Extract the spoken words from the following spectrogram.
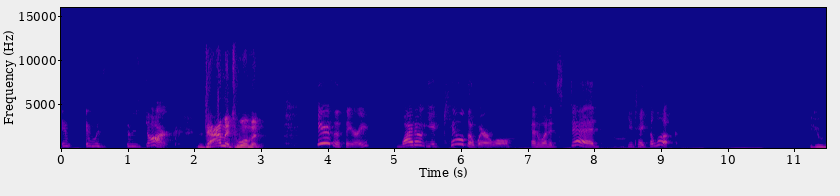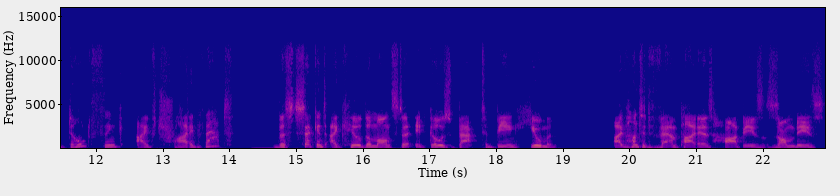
It it was it was dark. Damn it, woman! Here's a theory. Why don't you kill the werewolf? And when it's dead, you take the look. You don't think I've tried that? The second I kill the monster, it goes back to being human. I've hunted vampires, harpies, zombies.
